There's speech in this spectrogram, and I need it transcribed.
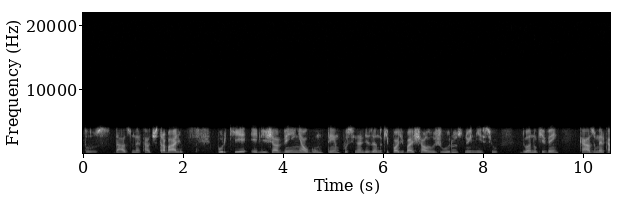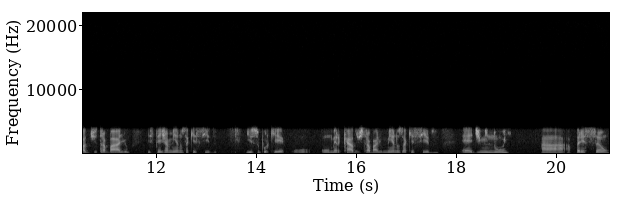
dos dados do mercado de trabalho, porque ele já vem há algum tempo sinalizando que pode baixar os juros no início do ano que vem, caso o mercado de trabalho esteja menos aquecido. Isso porque o, o mercado de trabalho menos aquecido é, diminui a, a pressão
